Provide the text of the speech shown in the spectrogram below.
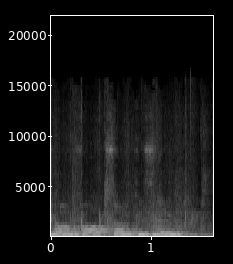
John Fox on kazoo.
